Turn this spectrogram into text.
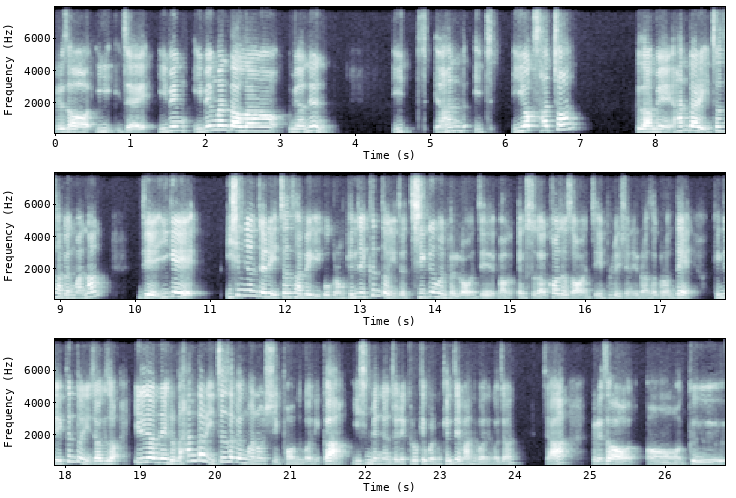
그래서 이 이제 200 200만 달러면은 이, 한, 이, 2억 4천? 그 다음에 한 달에 2,400만 원? 이제 이게 20년 전에 2,400이고 그러면 굉장히 큰 돈이죠. 지금은 별로 이제 막 액수가 커져서 이제 인플레이션이 일어나서 그런데 굉장히 큰 돈이죠. 그래서 1년에 그러면 한 달에 2,400만 원씩 버는 거니까 20 몇 년 전에 그렇게 벌면 굉장히 많이 버는 거죠. 자, 그래서 어그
